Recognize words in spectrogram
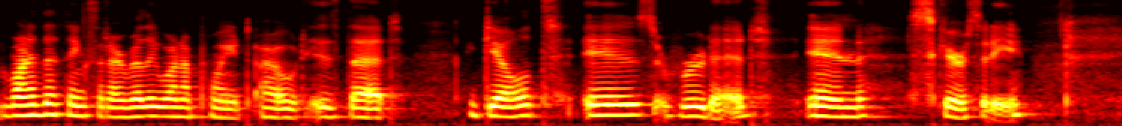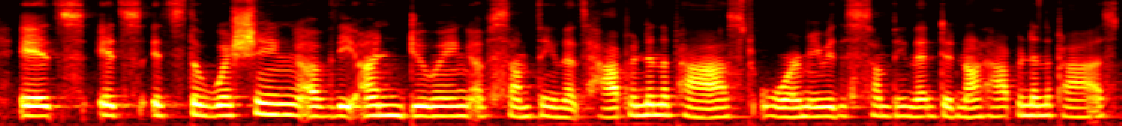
one of the things that I really want to point out is that guilt is rooted in scarcity. It's it's it's the wishing of the undoing of something that's happened in the past or maybe this something that did not happen in the past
